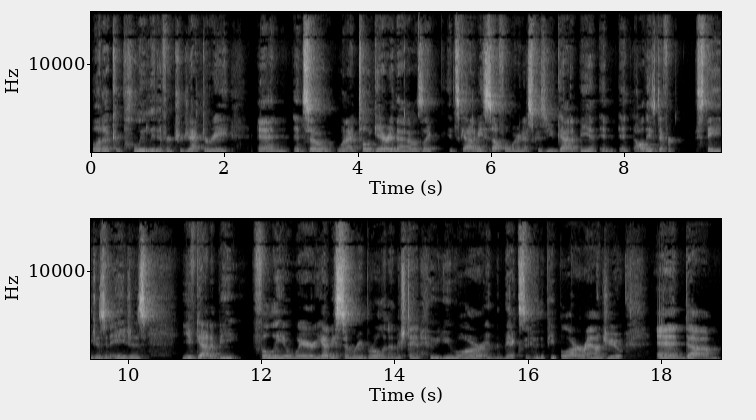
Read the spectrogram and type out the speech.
on a completely different trajectory. And and so when I told Gary that, I was like, it's got to be self awareness because you've got to be in, in, in, all these different stages and ages. You've got to be fully aware. You got to be cerebral and understand who you are in the mix and who the people are around you. And um,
